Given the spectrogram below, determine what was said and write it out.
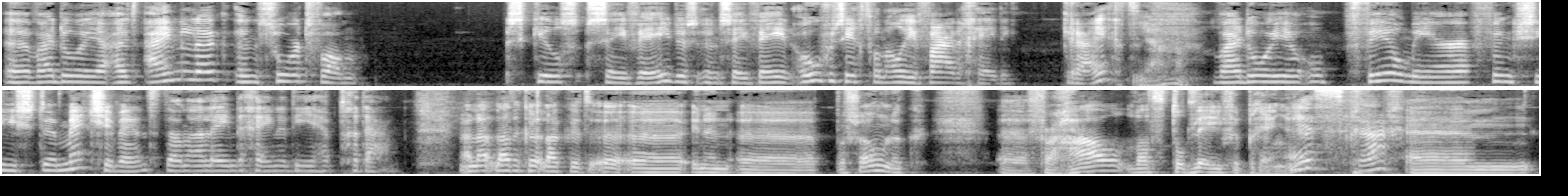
Waardoor je uiteindelijk een soort van skills CV, dus een CV, een overzicht van al je vaardigheden krijgt. Ja. Waardoor je op veel meer functies te matchen bent dan alleen degene die je hebt gedaan. Nou, laat, laat, ik, laat ik het uh, uh, in een uh, persoonlijk verhaal wat tot leven brengen. Yes, graag. Um,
